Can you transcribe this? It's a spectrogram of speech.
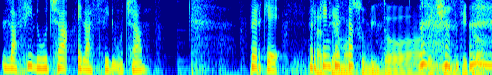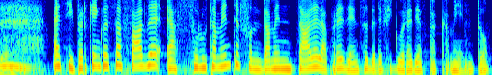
la fiducia e la sfiducia. Perché? Perché Partiamo in questa... subito decisi proprio. eh sì, perché in questa fase è assolutamente fondamentale la presenza delle figure di attaccamento.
